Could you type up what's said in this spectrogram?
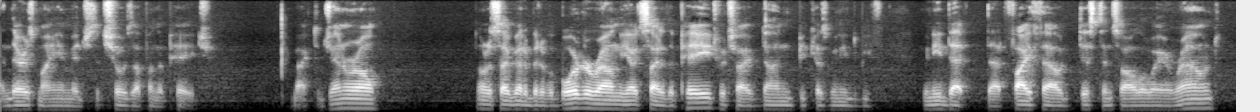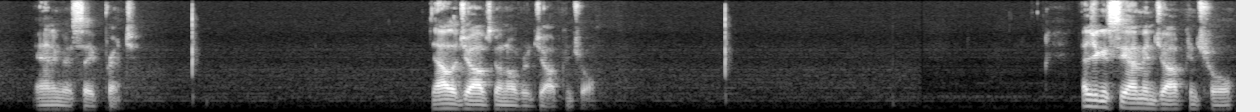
And there's my image that shows up on the page. Back to General. Notice I've got a bit of a border around the outside of the page, which I've done because we need to be we need that, that 5 thou distance all the way around. And I'm going to say Print. Now the job's gone over to job control. As you can see, I'm in job control.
